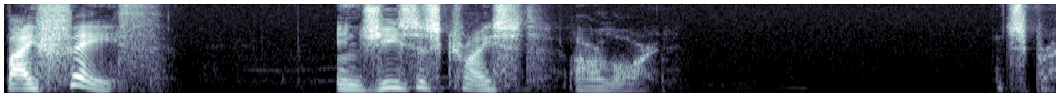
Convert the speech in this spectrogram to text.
by faith in Jesus Christ our Lord. Let's pray.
